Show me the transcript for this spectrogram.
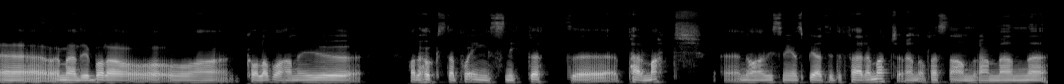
Eh, men det är bara att, att kolla på. Han är ju, har det högsta poängsnittet eh, per match. Eh, nu har han visserligen spelat lite färre matcher än de flesta andra, men eh,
